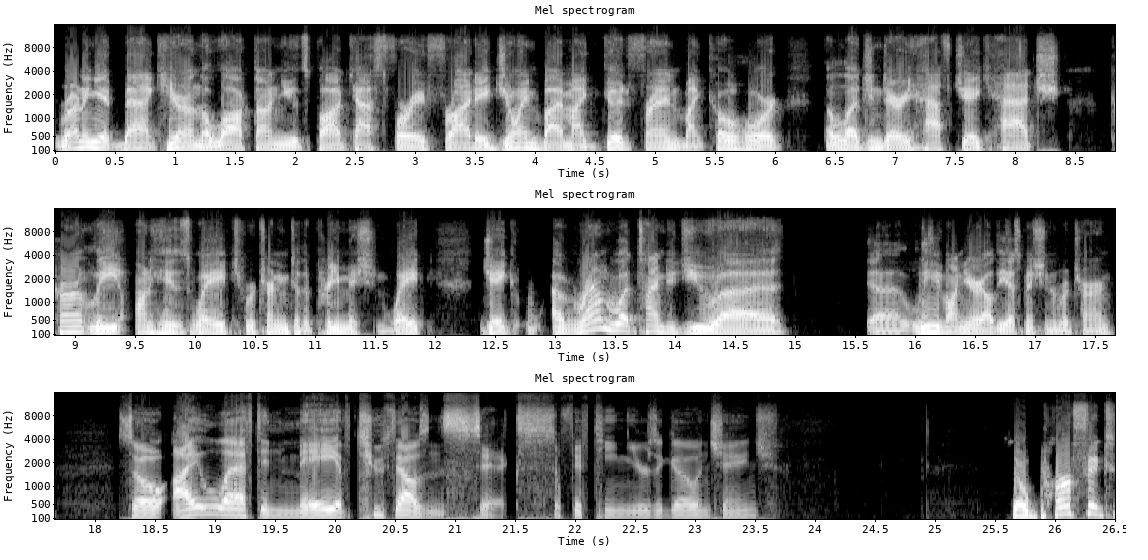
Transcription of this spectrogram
Running it back here on the Locked On Utes podcast for a Friday, joined by my good friend, my cohort, the legendary Half Jake Hatch, currently on his way to returning to the pre-mission weight. Jake, around what time did you uh, uh, leave on your LDS mission and return? So I left in May of 2006, so 15 years ago and change. So perfect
